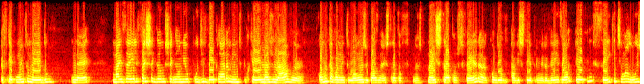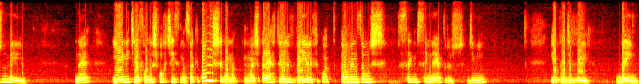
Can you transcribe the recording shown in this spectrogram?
Eu fiquei com muito medo, né? Mas aí ele foi chegando, chegando e eu pude ver claramente, porque eu imaginava, como estava muito longe, quase na, estratof na estratosfera, quando eu avistei a primeira vez, eu, eu pensei que tinha uma luz no meio, né? E emitia essa luz fortíssima. Só que quando ele chegou mais perto e ele veio, ele ficou pelo menos a uns 100, 100 metros de mim. E eu pude ver bem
